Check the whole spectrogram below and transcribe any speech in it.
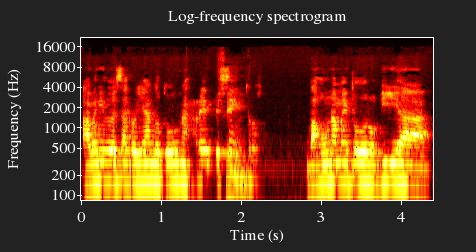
ha venido desarrollando toda una red de centros bajo una metodología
